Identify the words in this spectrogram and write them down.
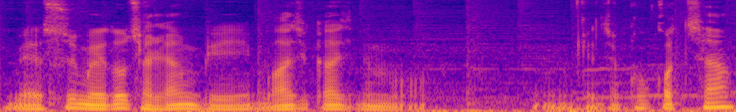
매수 매도 전량비 뭐 아직까지는 뭐 음, 괜찮고 거창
